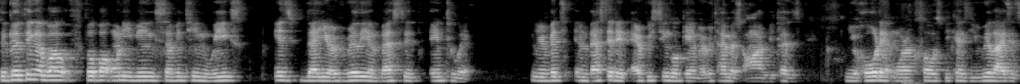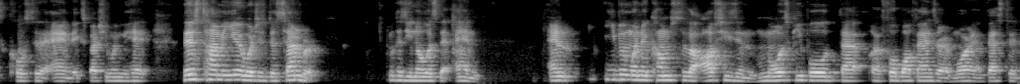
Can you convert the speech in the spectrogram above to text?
The good thing about football only being 17 weeks is that you're really invested into it. You're invested in every single game every time it's on because you hold it more close because you realize it's close to the end, especially when you hit this time of year, which is December, because you know it's the end. And even when it comes to the offseason, most people that are football fans are more invested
